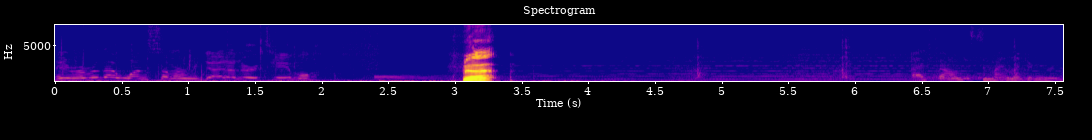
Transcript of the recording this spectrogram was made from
Hey, remember that one summer we died under a table? Heh. I found this in my living room.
